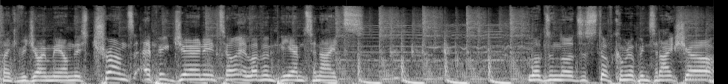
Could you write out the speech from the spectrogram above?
Thank you for joining me on this trance epic journey until 11 pm tonight. Loads and loads of stuff coming up in tonight's show.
